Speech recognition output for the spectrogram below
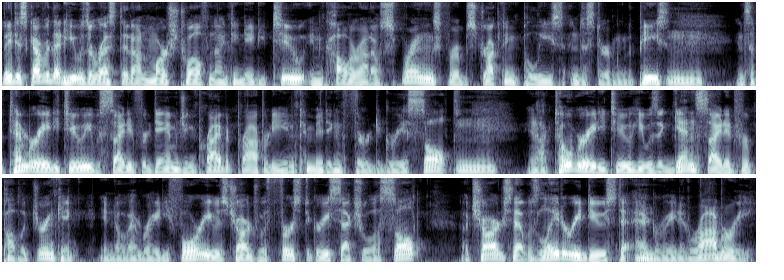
They discovered that he was arrested on March 12, 1982, in Colorado Springs for obstructing police and disturbing the peace. hmm In September 82, he was cited for damaging private property and committing third degree assault. Mm-hmm. In October 82, he was again cited for public drinking. In November 84, he was charged with first degree sexual assault, a charge that was later reduced to hmm. aggravated robbery.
